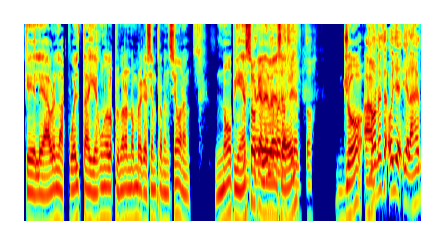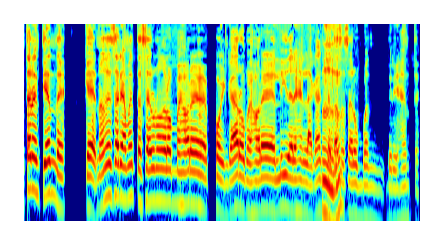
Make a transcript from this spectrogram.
que le abren las puertas y es uno de los primeros nombres que siempre mencionan. No pienso que debe ser. Yo. oye, y la gente no entiende que no necesariamente ser uno de los mejores point o mejores líderes en la cancha te hace ser un buen dirigente.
